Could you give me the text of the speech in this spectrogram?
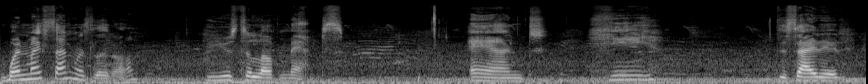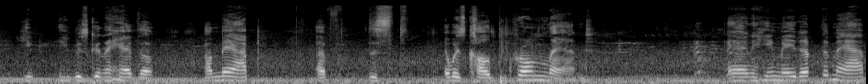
When my son was little, he used to love maps. And he decided he, he was going to have a, a map of this, it was called Croneland. And he made up the map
